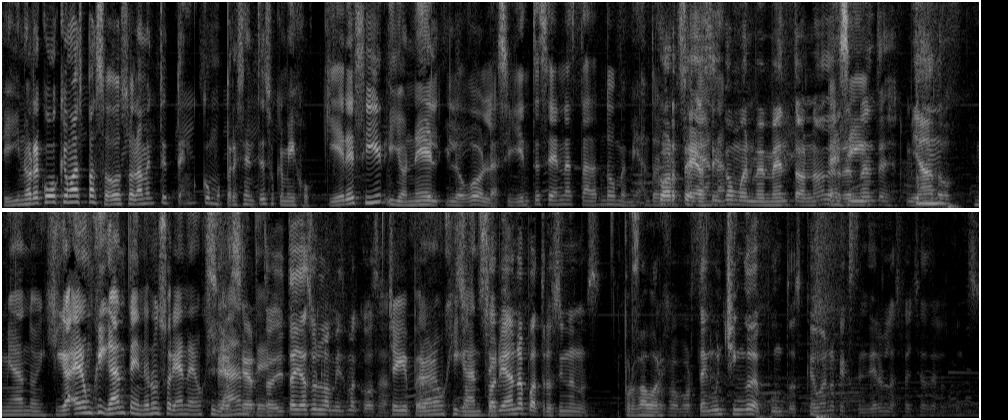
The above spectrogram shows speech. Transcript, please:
Sí, no recuerdo qué más pasó, solamente tengo como presente eso que me dijo, ¿quieres ir? Y yo, Nel, y luego la siguiente escena está dando meando. en Corte, así como en Memento, ¿no? De Eh, sí. repente, miado. Miando, en giga- era un gigante, no era un Soriana, era un Sí, es gigante. cierto. Ahorita ya son la misma cosa. Sí, pero era un gigante. So- Soriana, patrocínanos. Por favor. Por favor, tengo un chingo de puntos. Qué bueno que extendieron las fechas de los puntos.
